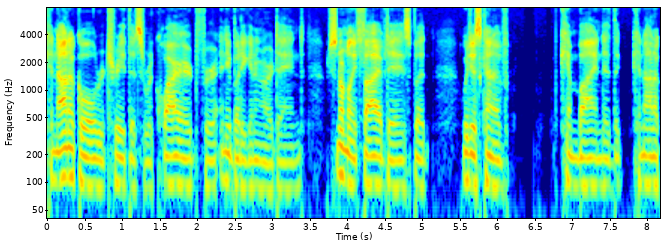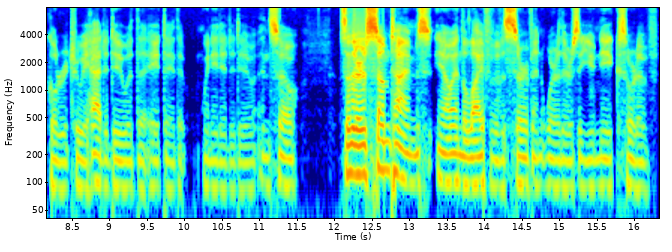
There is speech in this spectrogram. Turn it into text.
canonical retreat that's required for anybody getting ordained which is normally five days but we just kind of combined the canonical retreat we had to do with the eight day that we needed to do. And so so there's sometimes, you know, in the life of a servant where there's a unique sort of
